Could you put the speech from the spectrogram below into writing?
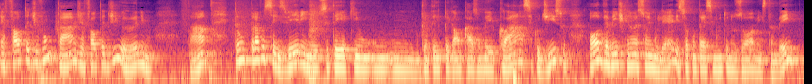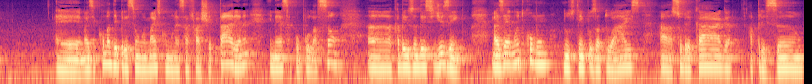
é falta de vontade, é falta de ânimo. Tá? Então, para vocês verem, eu citei aqui um, um, um, tentei pegar um caso meio clássico disso. Obviamente que não é só em mulheres, isso acontece muito nos homens também. É, mas como a depressão é mais comum nessa faixa etária né, e nessa população, uh, acabei usando esse de exemplo. Mas é muito comum nos tempos atuais a sobrecarga, a pressão,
